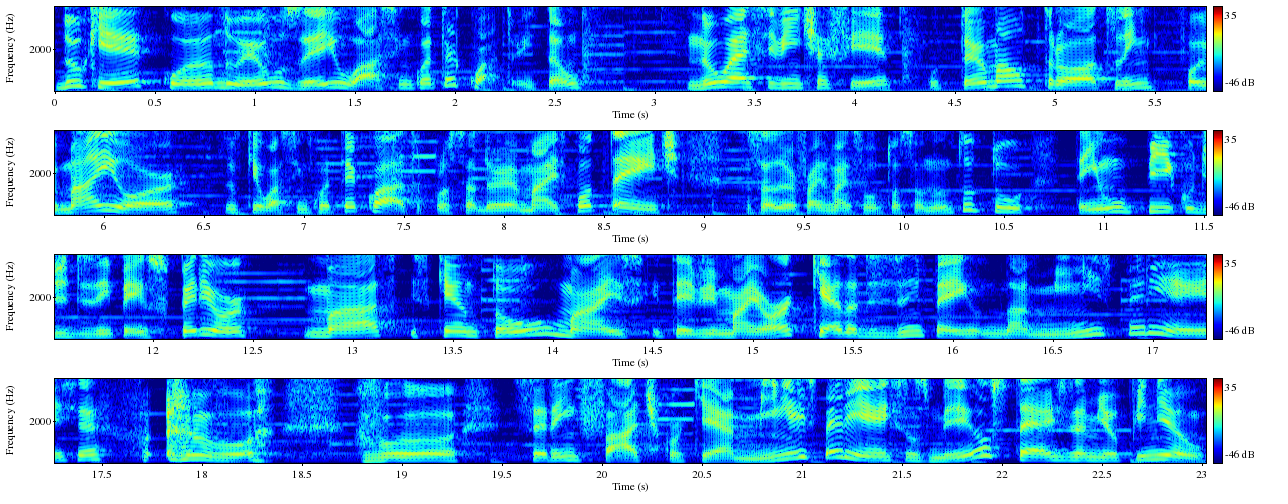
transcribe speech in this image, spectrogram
do que quando eu usei o A54. Então, no S20 FE, o thermal throttling foi maior do que o A54. O processador é mais potente, o processador faz mais pontuação no tutu, tem um pico de desempenho superior, mas esquentou mais e teve maior queda de desempenho. Na minha experiência, vou, vou ser enfático aqui, é a minha experiência, os meus testes, a minha opinião.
